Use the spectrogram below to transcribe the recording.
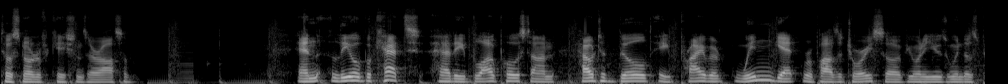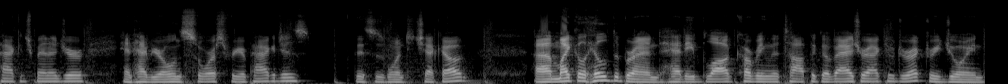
Toast notifications are awesome. And Leo Bouquet had a blog post on how to build a private Winget repository. So if you want to use Windows Package Manager and have your own source for your packages, this is one to check out. Uh, Michael Hildebrand had a blog covering the topic of Azure Active Directory join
